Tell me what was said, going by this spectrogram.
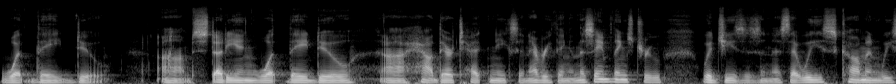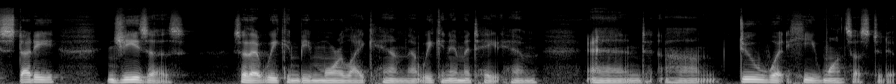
what they do, um, studying what they do, uh, how their techniques and everything. And the same thing's true with Jesus in this that we come and we study Jesus so that we can be more like him, that we can imitate him and um, do what he wants us to do.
